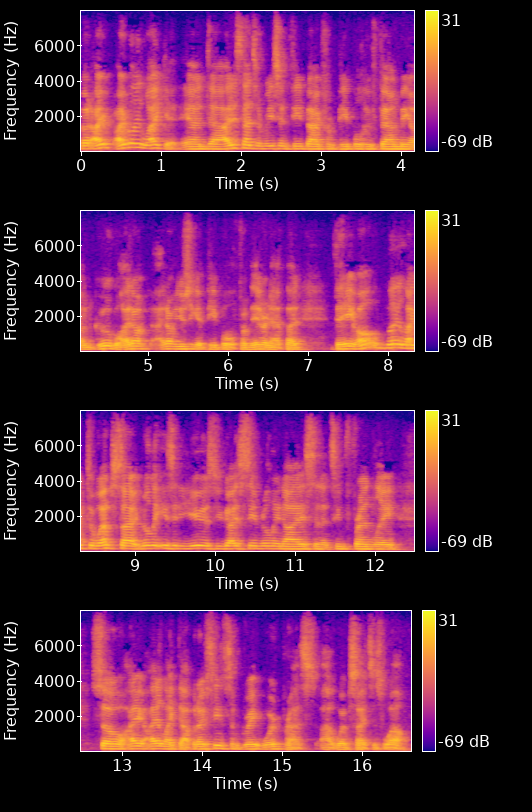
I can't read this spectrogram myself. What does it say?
but I, I really like it. And uh, I just had some recent feedback from people who found me on Google. I don't I don't usually get people from the internet, but they oh really liked the website, really easy to use. You guys seem really nice, and it seemed friendly. So I, I like that. But I've seen some great WordPress uh, websites as well.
